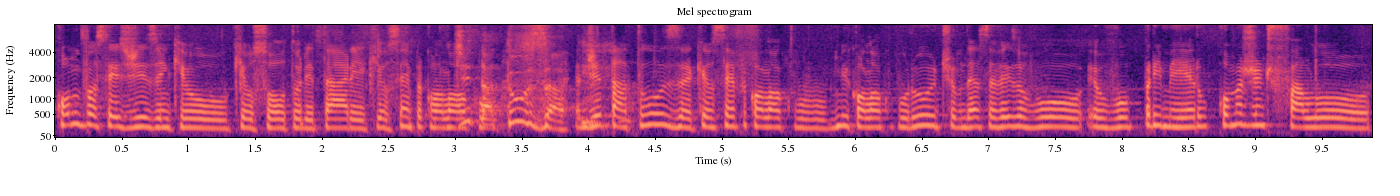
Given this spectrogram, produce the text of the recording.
como vocês dizem que eu, que eu sou autoritária, que eu sempre coloco... Ditatuza! Ditatuza, que eu sempre coloco, me coloco por último. Dessa vez eu vou, eu vou primeiro. Como a gente falou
